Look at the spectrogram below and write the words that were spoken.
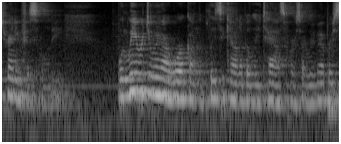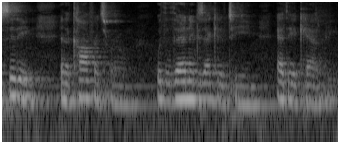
training facility. When we were doing our work on the Police Accountability Task Force, I remember sitting in the conference room with the then executive team at the academy.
